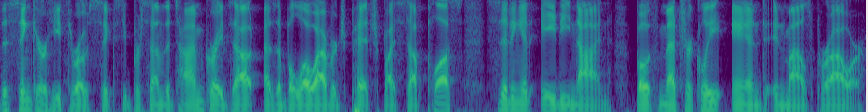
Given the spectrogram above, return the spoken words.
The sinker he throws 60% of the time grades out as a below average pitch by Stuff Plus, sitting at 89, both metrically and in miles per hour.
